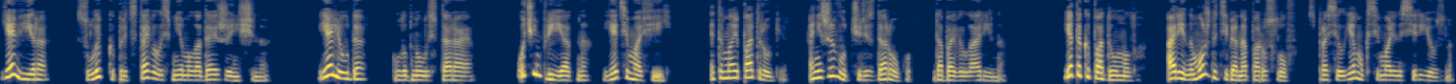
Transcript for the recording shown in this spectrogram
я Вера. С улыбкой представилась мне молодая женщина. — Я Люда, — улыбнулась вторая. — Очень приятно, я Тимофей. — Это мои подруги. Они живут через дорогу, — добавила Арина. Я так и подумал. — Арина, можно тебя на пару слов? — спросил я максимально серьезно.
